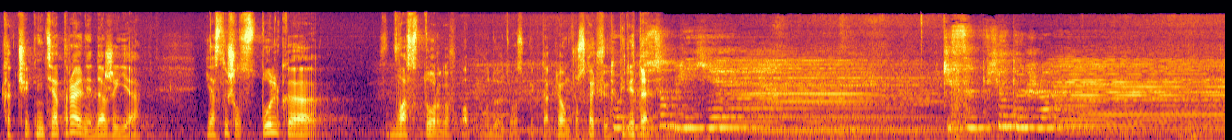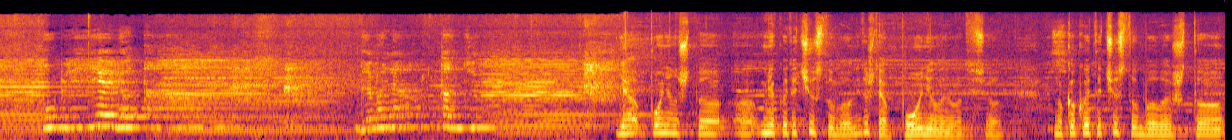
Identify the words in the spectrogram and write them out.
как человек не театральный, даже я, я слышал столько восторгов по поводу этого спектакля. Я вам просто хочу их передать. Я понял, что э, у меня какое-то чувство было, не то, что я понял и вот все, но какое-то чувство было, что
